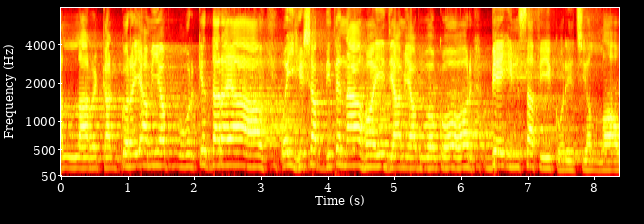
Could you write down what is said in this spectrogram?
আল্লাহর কাঠ গড়াই আমি আবু বকরকে দাঁড়ায়া ওই হিসাব দিতে না হয় যে আমি আবু বকর বে ইনসাফি করেছি, আল্লাহ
